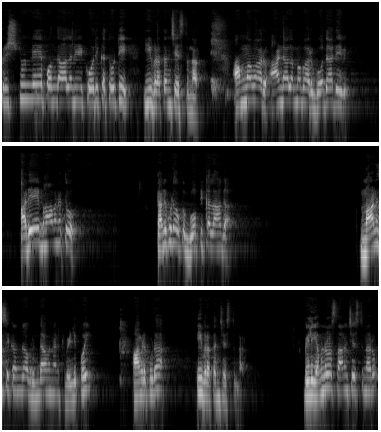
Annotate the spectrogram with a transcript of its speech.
కృష్ణుణ్ణే పొందాలనే కోరికతోటి ఈ వ్రతం చేస్తున్నారు. అమ్మవారు ఆండాలమ్మవారు గోదాదేవి అదే భావనతో తను కూడా ఒక గోపికలాగా మానసికంగా బృందావనానికి వెళ్ళిపోయి ఆవిడ కూడా ఈ వ్రతం చేస్తున్నారు. వీళ్ళు యమునలో స్నానం చేస్తున్నారు.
